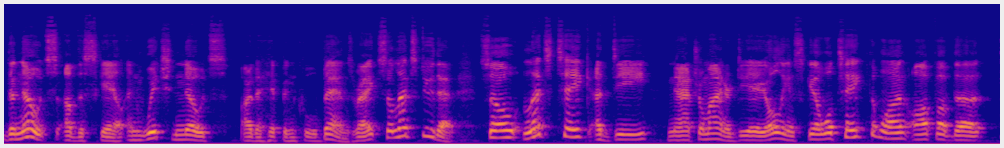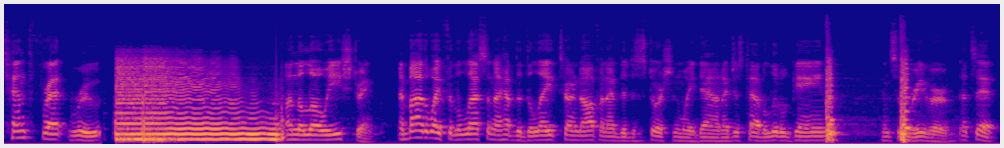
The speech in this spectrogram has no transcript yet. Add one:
the notes of the scale and which notes are the hip and cool bends, right? So let's do that. So let's take a D natural minor, D Aeolian scale. We'll take the one off of the 10th fret root on the low E string. And by the way, for the lesson, I have the delay turned off and I have the distortion way down. I just have a little gain and some reverb. That's it.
